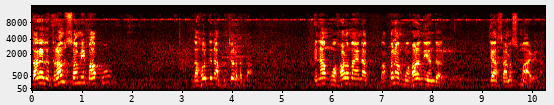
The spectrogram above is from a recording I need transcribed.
ત્યારે લધરામ સ્વામી બાપુ દાહોદના હુચલ હતા. એના મોહાળમાં, એના બાપાના મોહાળની અંદર ત્યાં સાણસમાં આવેલા.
